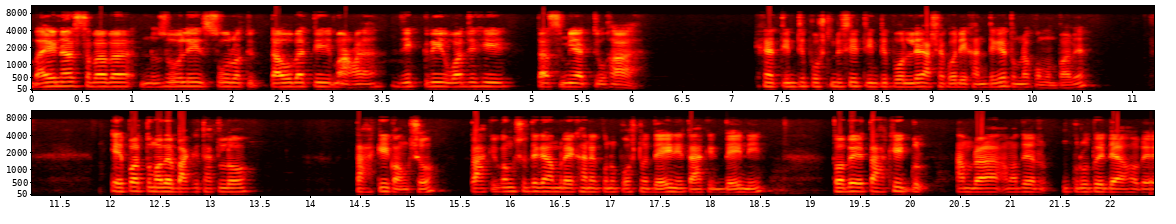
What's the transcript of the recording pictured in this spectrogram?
বাইনা সাবাবা নুজুলি সূরাতুত তাওবাতি মা যিকরি ওয়াজহি তাসমিয়াতুহা। এখানে তিনটি প্রশ্ন দিয়েছি তিনটি পড়লে আশা করি এখান থেকে তোমরা কমন পাবে। এরপর তোমাদের বাকি থাকল তাহকিক অংশ। তাহকিক অংশ থেকে আমরা এখানে কোনো প্রশ্ন দেইনি, তাহকিক দেইনি। তবে তাহকিক আমরা আমাদের গ্রুপে দেওয়া হবে।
